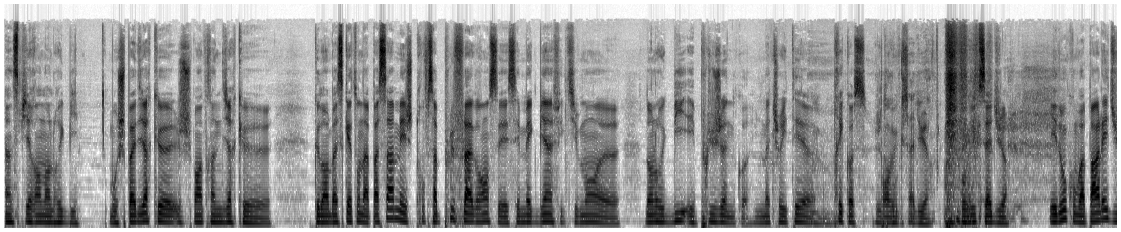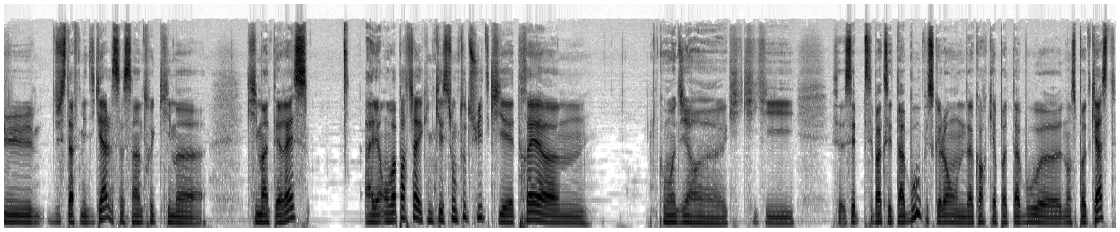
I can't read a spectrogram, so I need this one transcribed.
inspirant dans le rugby. Bon, je ne suis pas dire que je suis pas en train de dire que que dans le basket on n'a pas ça, mais je trouve ça plus flagrant. C'est ces mecs bien effectivement euh, dans le rugby et plus jeunes quoi, une maturité euh, mmh. précoce. Je Pourvu que ça dure. Pourvu que ça dure. Et donc on va parler du, du staff médical. Ça c'est un truc qui me qui m'intéresse. Allez, on va partir avec une question tout de suite qui est très comment dire qui, qui, qui c'est pas que c'est tabou, parce que là on est d'accord qu'il n'y a pas de tabou euh, dans ce podcast,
